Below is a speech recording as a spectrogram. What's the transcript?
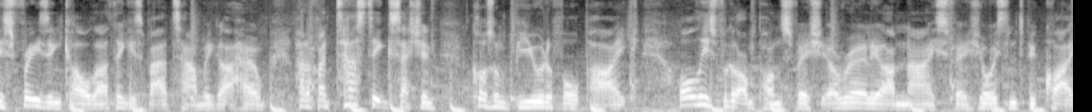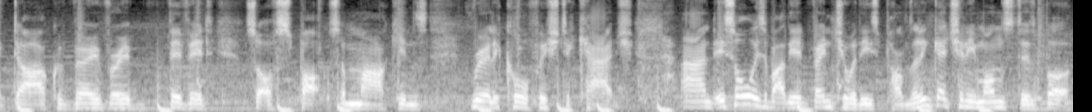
It's freezing cold and I think it's about time we got home. Had a fantastic session, caught some beautiful pike. All these Forgotten Ponds fish are really are nice fish. Always seem to be quite dark with very, very vivid sort of spots and markings. Really cool fish to catch. And it's always about the adventure with these ponds. I didn't catch any monsters, but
